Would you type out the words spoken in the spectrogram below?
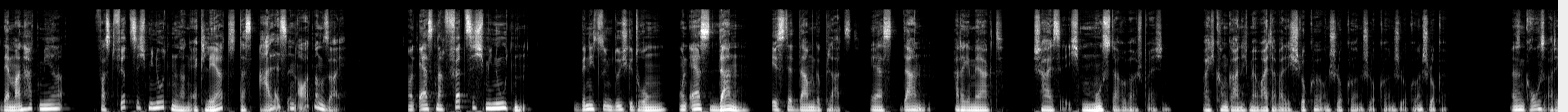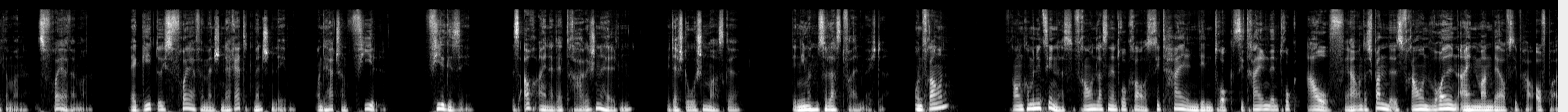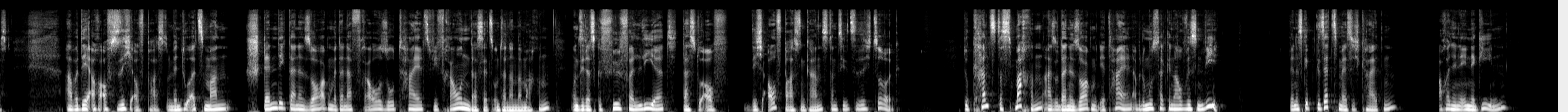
der Mann hat mir fast 40 Minuten lang erklärt, dass alles in Ordnung sei. Und erst nach 40 Minuten bin ich zu ihm durchgedrungen und erst dann ist der Damm geplatzt. Erst dann hat er gemerkt, scheiße, ich muss darüber sprechen. Weil ich komme gar nicht mehr weiter, weil ich schlucke und schlucke und schlucke und schlucke und schlucke. Er ist ein großartiger Mann, ist Feuerwehrmann. Er geht durchs Feuer für Menschen, der rettet Menschenleben. Und er hat schon viel, viel gesehen. Ist auch einer der tragischen Helden mit der stoischen Maske, der niemandem zur Last fallen möchte. Und Frauen, Frauen kommunizieren das. Frauen lassen den Druck raus. Sie teilen den Druck. Sie teilen den Druck auf. Ja, und das Spannende ist, Frauen wollen einen Mann, der auf sie aufpasst. Aber der auch auf sich aufpasst. Und wenn du als Mann ständig deine Sorgen mit deiner Frau so teilst, wie Frauen das jetzt untereinander machen, und sie das Gefühl verliert, dass du auf dich aufpassen kannst, dann zieht sie sich zurück. Du kannst das machen, also deine Sorgen mit ihr teilen, aber du musst halt genau wissen, wie. Denn es gibt Gesetzmäßigkeiten, auch in den Energien,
